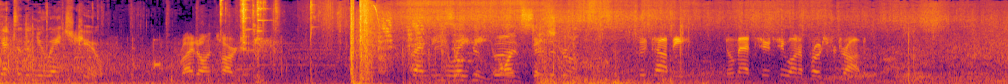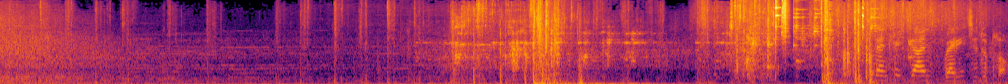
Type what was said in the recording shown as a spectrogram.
Get to the new HQ. Right on target. Friendly Diesel UAV on confirmed. Send the station. drone. Good copy. Nomad 2-2 on approach for drop. Gun ready to deploy.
